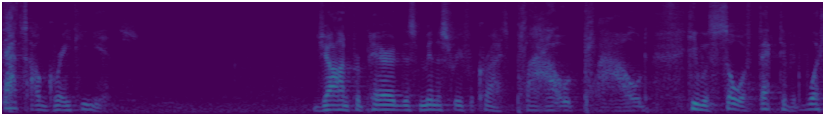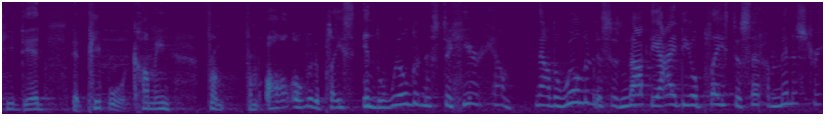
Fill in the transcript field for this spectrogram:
That's how great he is. John prepared this ministry for Christ, plowed, plowed. He was so effective at what he did that people were coming from, from all over the place in the wilderness to hear him. Now, the wilderness is not the ideal place to set up ministry.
